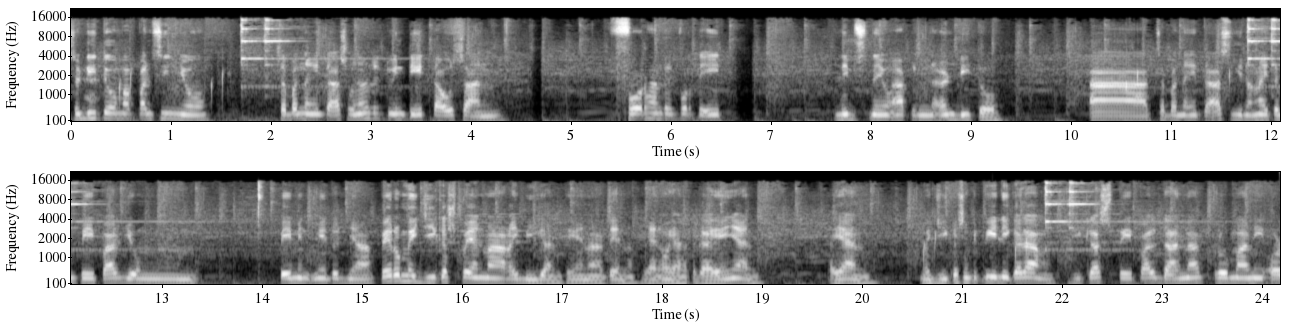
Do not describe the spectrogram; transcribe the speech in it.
So, dito mapansin nyo, sa bandang itaas 128,448 lives na yung aking na-earn dito at sa bandang itaas yun na nga itong paypal yung payment method niya. Pero may gcash pa yan mga kaibigan. Tingnan natin. Yan o oh, yan kagaya yan ayan. May gcash. Yung pipili ka lang. Gcash paypal dana true money or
